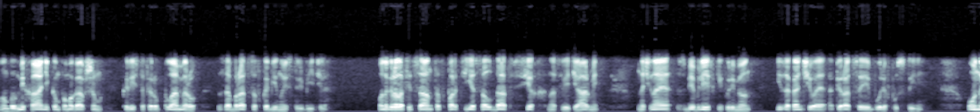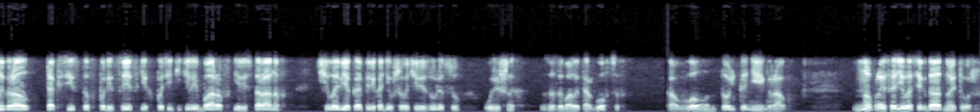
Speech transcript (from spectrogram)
Он был механиком, помогавшим Кристоферу Пламеру забраться в кабину истребителя. Он играл официантов, портье, солдат всех на свете армий, начиная с библейских времен и заканчивая операцией «Буря в пустыне». Он играл таксистов, полицейских, посетителей баров и ресторанов, человека, переходившего через улицу, уличных зазывал и торговцев. Кого он только не играл. Но происходило всегда одно и то же.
